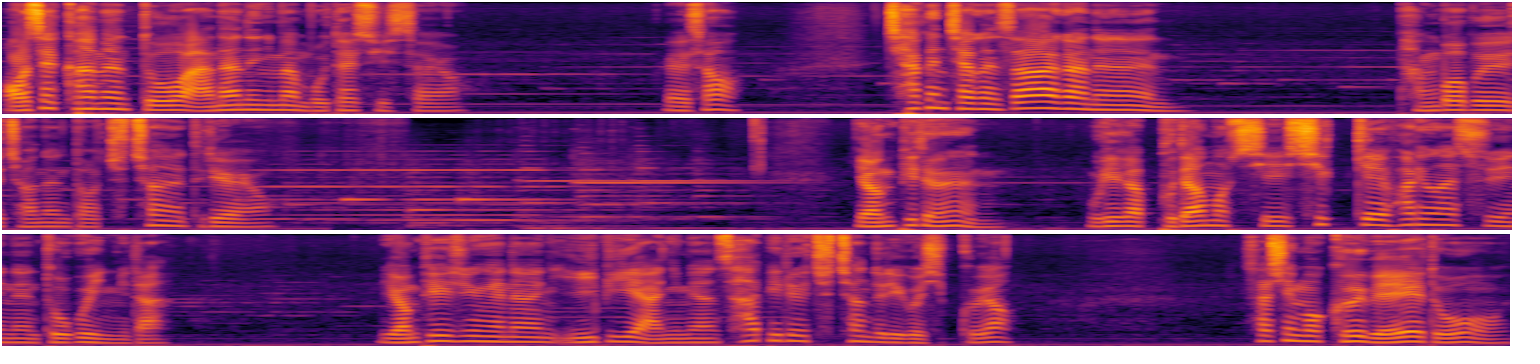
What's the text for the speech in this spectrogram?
어색하면 또 안 하는 이만 못할 수 있어요. 그래서 차근차근 쌓아가는 방법을 저는 더 추천을 드려요. 연필은 우리가 부담없이 쉽게 활용할 수 있는 도구입니다. 연필 중에는 2비 아니면 4비를 추천드리고 싶고요. 사실 뭐 그 외에도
